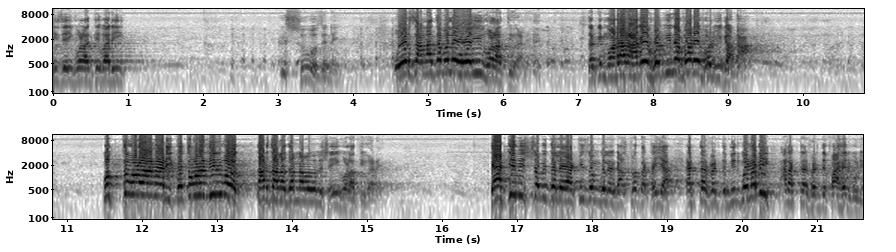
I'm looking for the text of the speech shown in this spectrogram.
নিজেই পড়াতে পারি। কিছু বোঝে নেই। ওর জানাতে বলে ওই ভোড়াতে পারে। তা কি মরার আগে ভরবি না পরে ভরবি গাদা কত বড় আনাড়ি, কত বড় নির্বোধ, তার জানাজার নামাজ বলে সেই ভোড়াতে পারে। একই বিশ্ববিদ্যালয়ে একই জঙ্গলের গাছ পাতা খাইয়া একটার ফেরতে মৃগ নবী আর একটার ফেরতে পাহের বড়ি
